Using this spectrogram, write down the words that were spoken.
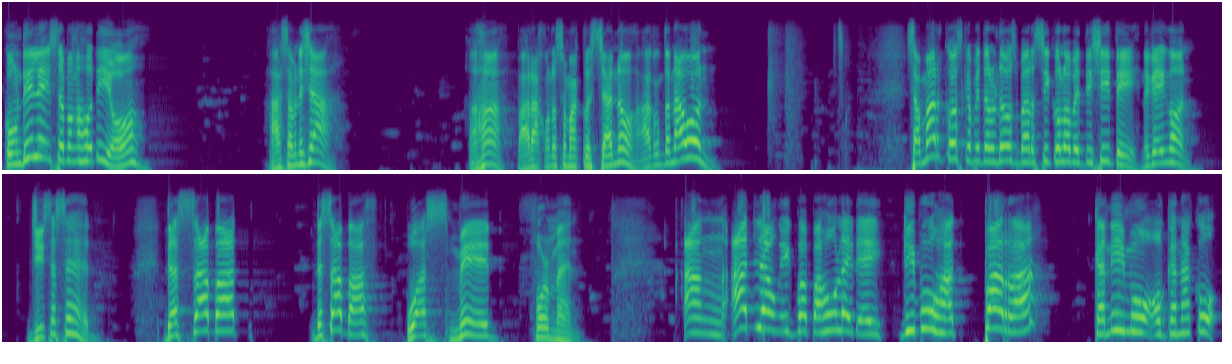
kung dili sa mga Hudiyo, asa man siya? Aha, para kuno sa mga Kristiyano, atong tanawon. Sa Marcos Kapitulo 2, versikulo 27, nagaingon, Jesus said, The Sabbath, the Sabbath was made for man. Ang adlaw ng igpapahulay day gibuhat para kanimo o kanako,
